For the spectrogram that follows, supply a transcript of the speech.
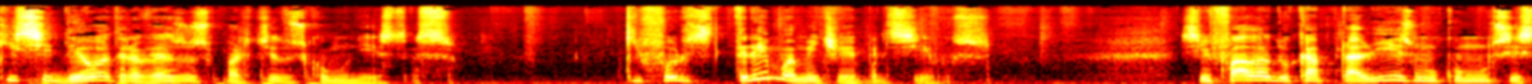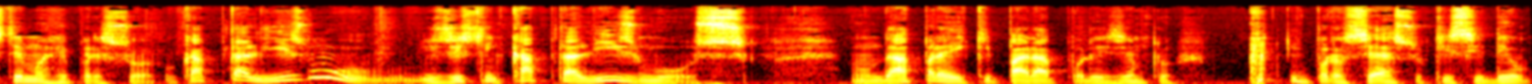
que se deu através dos partidos comunistas, que foram extremamente repressivos. Se fala do capitalismo como um sistema repressor. O capitalismo, existem capitalismos. Não dá para equiparar, por exemplo, o processo que se deu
